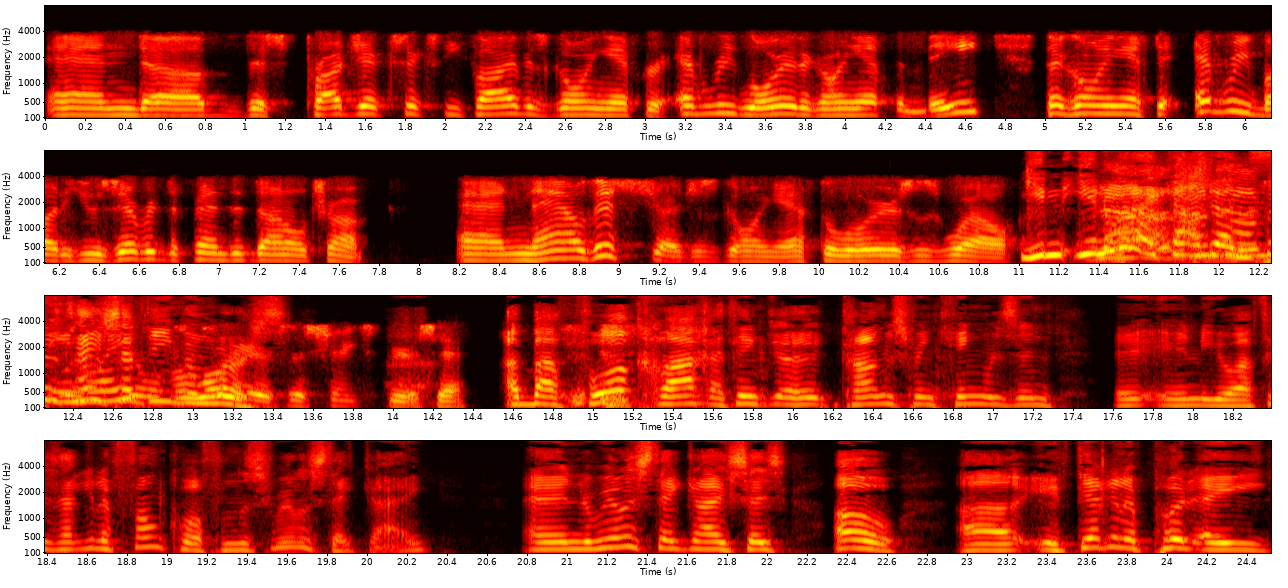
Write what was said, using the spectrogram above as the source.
And uh, this Project 65 is going after every lawyer. They're going after me. They're going after everybody who's ever defended Donald Trump. And now this judge is going after lawyers as well. You, you know what I found on scene? tell you something even worse. As Shakespeare said. About four o'clock, I think uh, Congressman King was in in the office. I get a phone call from this real estate guy, and the real estate guy says, "Oh, uh, if they're going to put a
